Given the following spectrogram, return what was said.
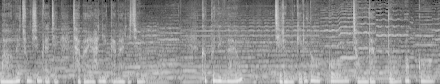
마음의 중심까지 잡아야 하니까 말이죠. 그뿐인가요? 지름길도 없고 정답도 없고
